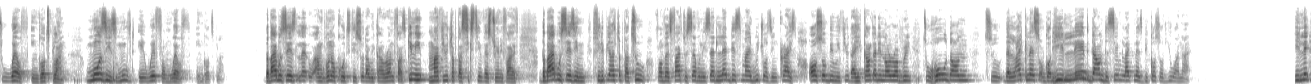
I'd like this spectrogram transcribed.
to wealth in God's plan. Moses moved away from wealth in God's plan. The Bible says, let, I'm going to quote this so that we can run fast. Give me Matthew chapter 16, verse 25. The Bible says in Philippians chapter 2, from verse 5 to 7, he said, Let this mind which was in Christ also be with you, that he counted it not robbery to hold on to the likeness of God. He laid down the same likeness because of you and I. He laid,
